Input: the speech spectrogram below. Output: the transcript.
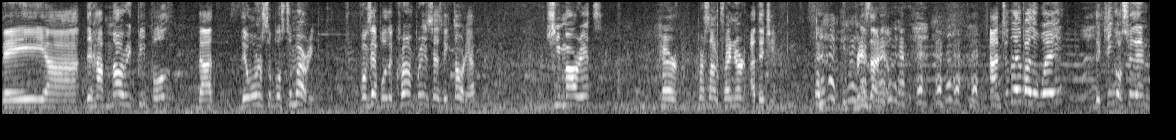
They uh, they have married people that they weren't supposed to marry. For example, the Crown Princess Victoria, she married her personal trainer at the gym. Prince Daniel. And today, by the way, the King of Sweden,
